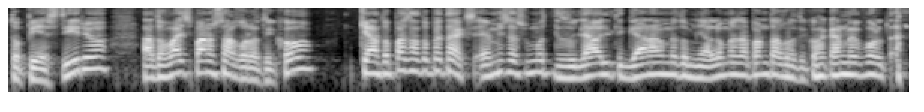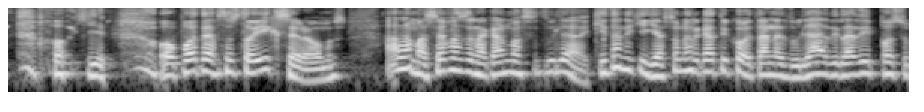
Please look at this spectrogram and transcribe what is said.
το πιεστήριο, να το βάζεις πάνω στο αγροτικό και να το πας να το πετάξεις. Εμείς, ας πούμε, τη δουλειά όλη την κάναμε με το μυαλό μας να πάμε το αγροτικό να κάνουμε βόλτα. Όχι. Οπότε αυτός το ήξερε όμως, αλλά μας έβαζε να κάνουμε αυτή τη δουλειά. Και ήταν και γι' αυτόν εργατικό. Ήταν δουλειά, δηλαδή, πώς.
